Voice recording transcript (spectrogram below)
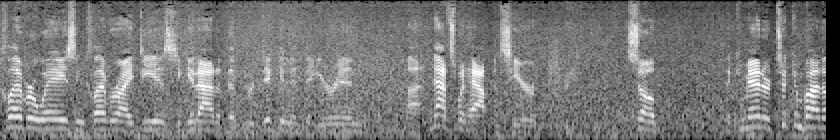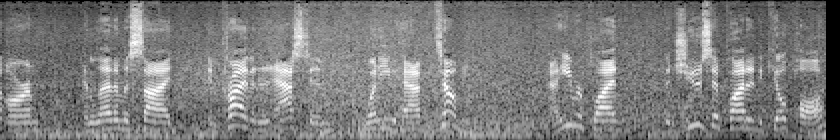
clever ways and clever ideas to get out of the predicament that you're in. Uh, and that's what happens here. So the commander took him by the arm and led him aside in private and asked him, What do you have to tell me? Now he replied, The Jews have plotted to kill Paul.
